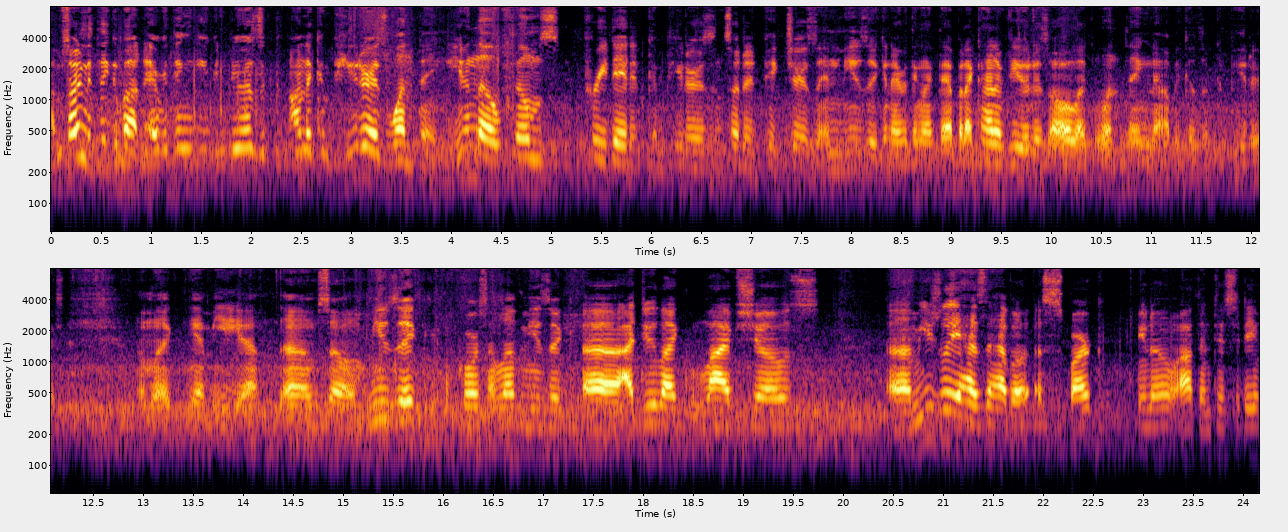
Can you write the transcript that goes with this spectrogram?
I'm starting to think about everything you can do as a, on a computer as one thing. Even though films predated computers and so did pictures and music and everything like that, but I kind of view it as all like one thing now because of computers. I'm like, yeah, media. Um, so music, of course, I love music. Uh, I do like live shows. Um, usually, it has to have a, a spark, you know, authenticity.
